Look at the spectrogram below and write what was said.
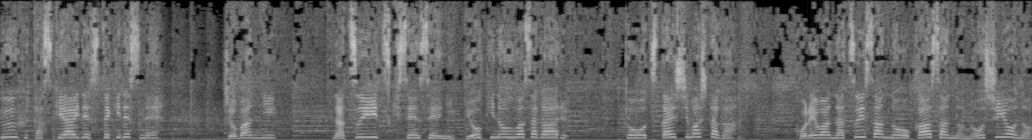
夫婦助け合いで素敵ですね。序盤に夏井月先生に病気の噂があるとお伝えしましたがこれは夏井さんのお母さんの脳腫瘍の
